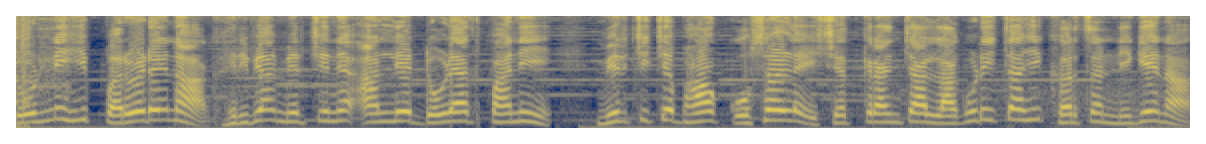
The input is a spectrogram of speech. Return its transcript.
तोडणी ही परवडेना हिरव्या मिरचीने आणले डोळ्यात पाणी. मिरचीचे भाव कोसळले. शेतकऱ्यांच्या लागवडीचाही खर्च निघेना.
